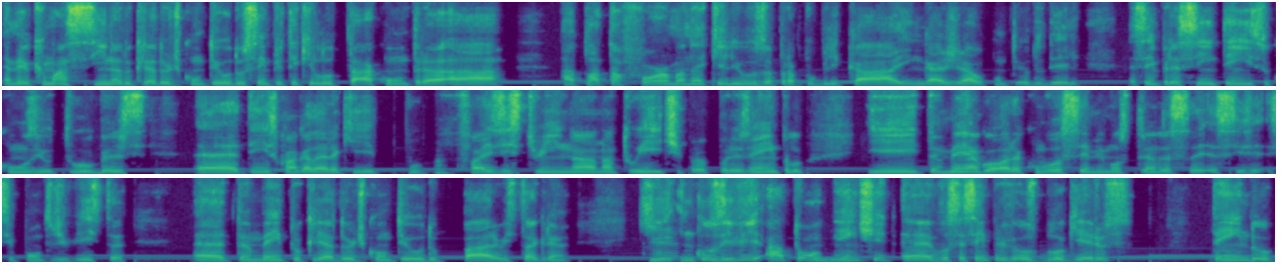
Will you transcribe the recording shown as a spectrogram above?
é meio que uma sina do criador de conteúdo sempre ter que lutar contra a, a plataforma né, que ele usa para publicar e engajar o conteúdo dele. É sempre assim, tem isso com os youtubers, é, tem isso com a galera que faz stream na, na Twitch, pra, por exemplo, e também agora com você me mostrando essa- esse, esse ponto de vista é, também para o criador de conteúdo para o Instagram. Que, É. inclusive, atualmente, é, você sempre vê os blogueiros tendo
